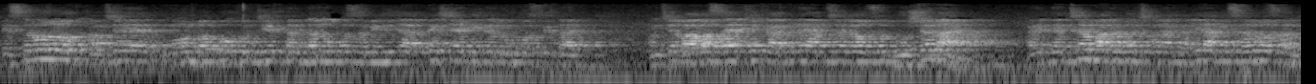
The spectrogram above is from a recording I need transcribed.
हे सर्व लोक आमचे मोहन बापू कुंजीर तंटामुक्त समितीचे अध्यक्ष या ठिकाणी उपस्थित आहेत. आमचे बाबासाहेबचे काकडे आमच्या गावचं भूषण आहे. आणि त्यांच्या मार्गदर्शनाखाली आम्ही सर्वजण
